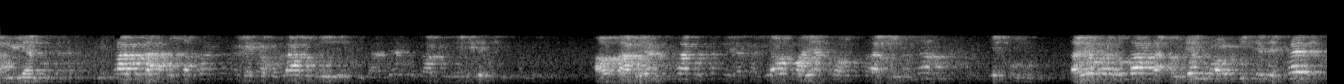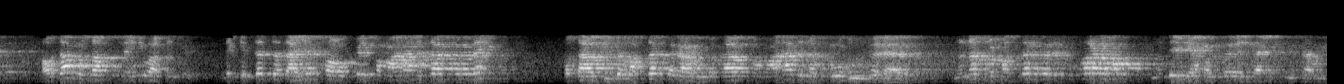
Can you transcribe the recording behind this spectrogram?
عملا مثال أو الیه لکه یو ما يقرأ الساکنون اسمه دا یو مضاف أو يقرأ ده فعل أو دا مضاف الیه واقع لیکن دته دا يقرأ په معنا نثال سره د مصدر سره په معنا د مفعول سره نو نفع مصدر پر استفاده نو دې بیا مصدر ثابت مثال دي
